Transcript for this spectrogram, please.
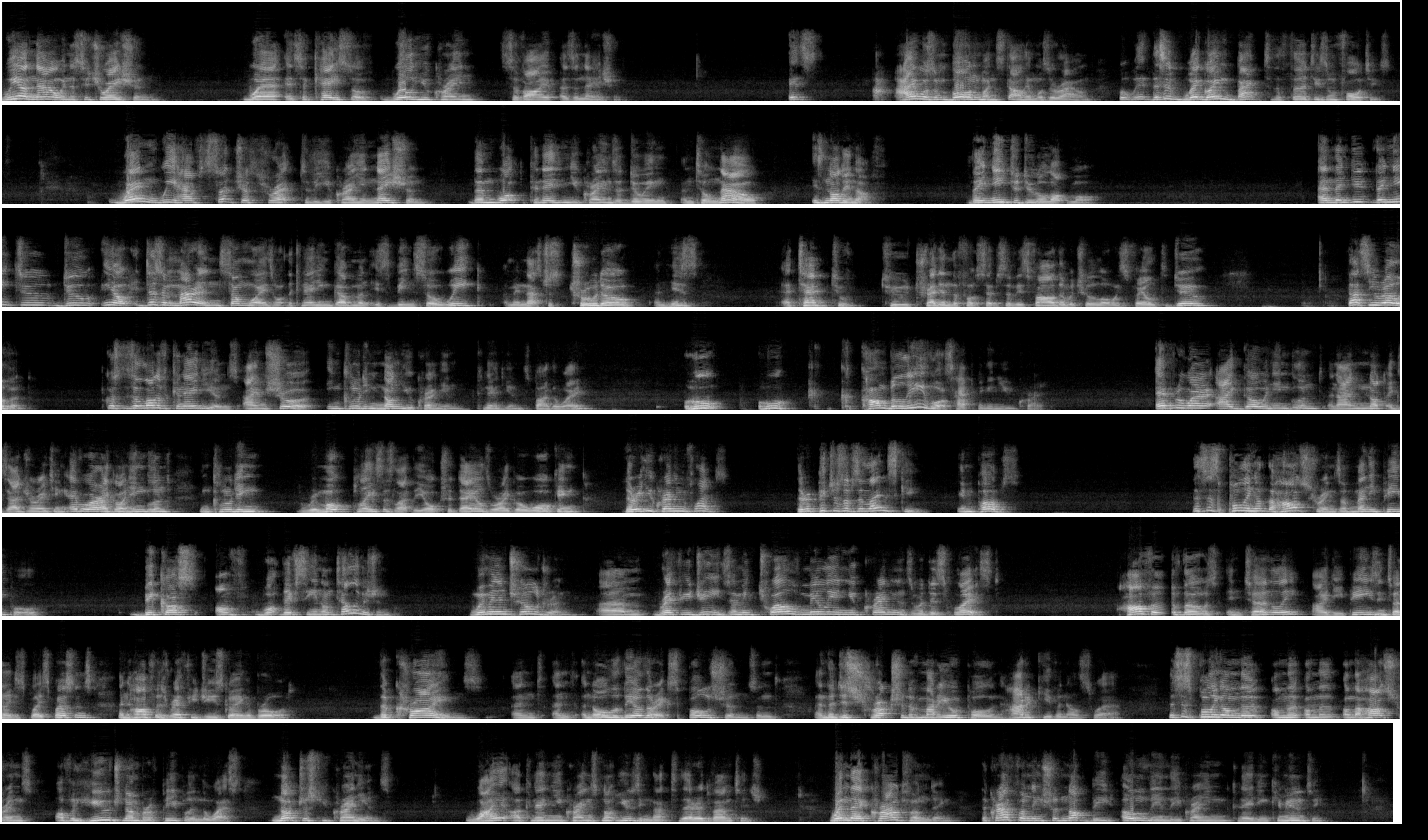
we are now in a situation where it's a case of will Ukraine survive as a nation? It's I wasn't born when Stalin was around, but this is we're going back to the 30s and 40s. When we have such a threat to the Ukrainian nation, then what Canadian Ukrainians are doing until now is not enough. They need to do a lot more. And they do, they need to do, you know, it doesn't matter in some ways what the Canadian government is being so weak. I mean, that's just Trudeau and his attempt to, to tread in the footsteps of his father, which he'll always fail to do. That's irrelevant because there's a lot of Canadians, I'm sure, including non-Ukrainian Canadians, by the way, who who can't believe what's happening in Ukraine. Everywhere I go in England, and I'm not exaggerating, everywhere I go in England, including remote places like the Yorkshire Dales where I go walking, there are Ukrainian flags. There are pictures of Zelensky in pubs. This is pulling at the heartstrings of many people because of what they've seen on television. Women and children, um, refugees. I mean, 12 million Ukrainians were displaced half of those internally, IDPs, internally displaced persons, and half as refugees going abroad. The crimes and, and, and all of the other expulsions and, and the destruction of Mariupol and Kharkiv and elsewhere. This is pulling on the, on, the, on, the, on the heartstrings of a huge number of people in the West, not just Ukrainians. Why are Canadian Ukrainians not using that to their advantage? When they're crowdfunding, the crowdfunding should not be only in the Ukrainian Canadian community.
